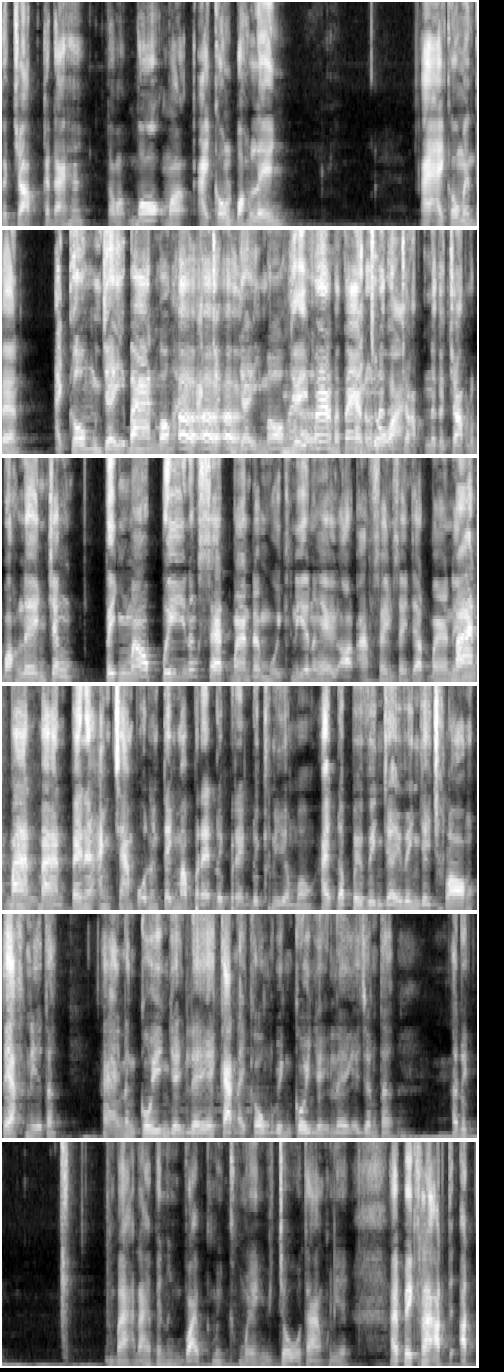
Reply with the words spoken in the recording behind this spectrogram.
កញ្ចប់กระดาษហ៎តោះមកបកមកអាយកូនរបស់លេងអាអាយកូនមែនតើ អីកូននិយាយបានហ្មង អឺអឺ អាចចិត្ត អឺ និយាយហ្មង និយាយ អឺ បានប៉ុន្តែអានោះ ចូល នៅក អា ញ្ចប់នៅកញ្ចប់របស់លេងអញ្ចឹងទិញមកពីរហ្នឹង set បានតែមួយគ្នាហ្នឹងឯងអត់អាផ្សេងផ្សេងទៅអត់បានទេ បានបានបានពេលហ្នឹងអញចាំពួកហ្នឹងទិញមក brand ដូច brand ដូចគ្នាហ្មងហើយដល់ពេលវានិយាយវានិយាយឆ្លងផ្ទះគ្នាទៅហើយអញនឹងអង្គុយនិយាយលេងកាន់អីកូនវិញអង្គុយនិយាយលេងអីចឹងទៅហើយដូច ពិបាកដែរពេលហ្នឹង vibe ក្មេងៗវាចូលតាមគ្នាហើយពេលខ្លះអត់អត់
